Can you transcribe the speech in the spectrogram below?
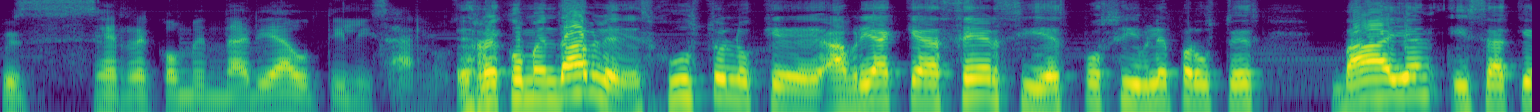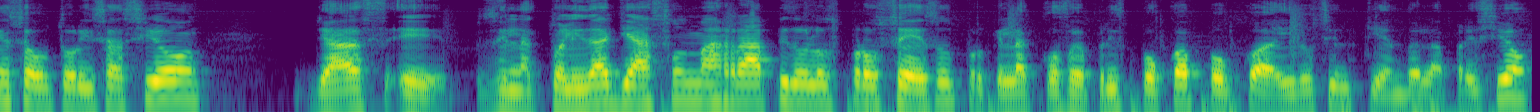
pues se recomendaría utilizarlos. Es recomendable, es justo lo que habría que hacer si es posible para ustedes. Vayan y saquen su autorización. Ya eh, pues, en la actualidad ya son más rápidos los procesos porque la COFEPRIS poco a poco ha ido sintiendo la presión.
